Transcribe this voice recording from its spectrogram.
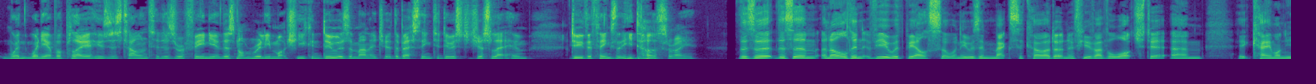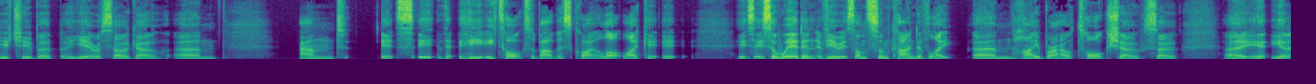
when when you have a player who's as talented as Raphinha, there's not really much you can do as a manager. The best thing to do is to just let him do the things that he does, right? There's a there's um, an old interview with Bielsa when he was in Mexico. I don't know if you've ever watched it. Um, it came on YouTube a, a year or so ago, um, and it's it, he he talks about this quite a lot. Like it, it it's it's a weird interview. It's on some kind of like um, highbrow talk show. So uh, you, you know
